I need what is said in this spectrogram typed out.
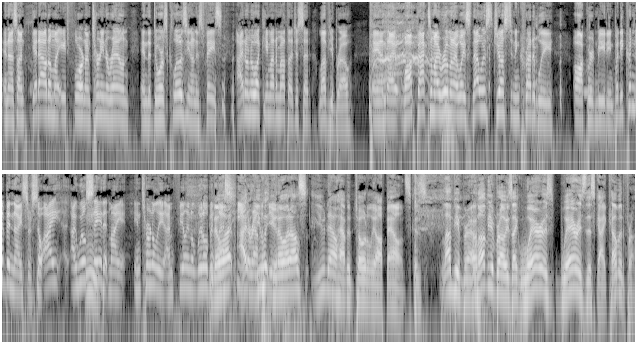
and as I get out on my eighth floor and I'm turning around and the door's closing on his face, I don't know what came out of my mouth. I just said, Love you, bro. And I walked back to my room and I was, that was just an incredibly awkward meeting, but he couldn't have been nicer. So I, I will Mm. say that my internally, I'm feeling a little You bit know less what? heat I- around you, the feud. you know what else? You now have him totally off balance because love you, bro. love you, bro. He's like, where is where is this guy coming from?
